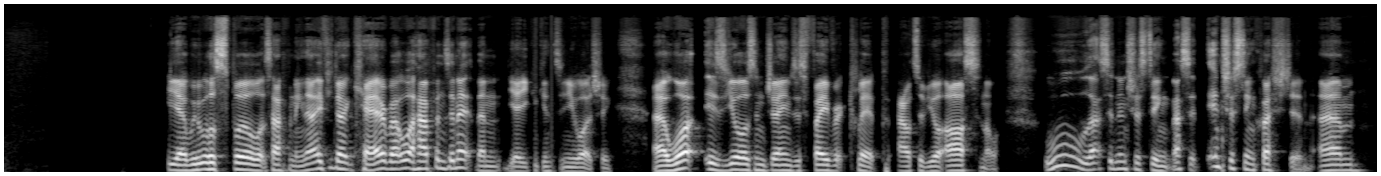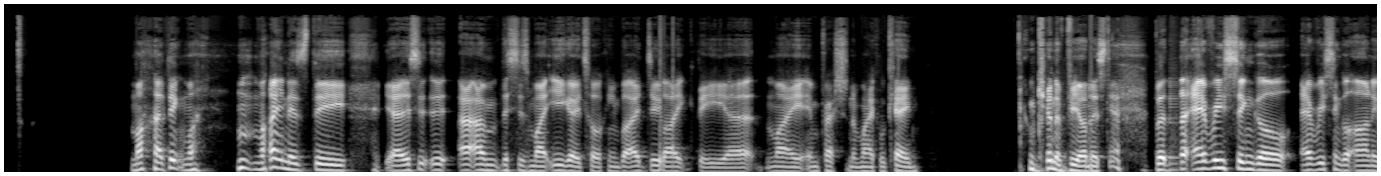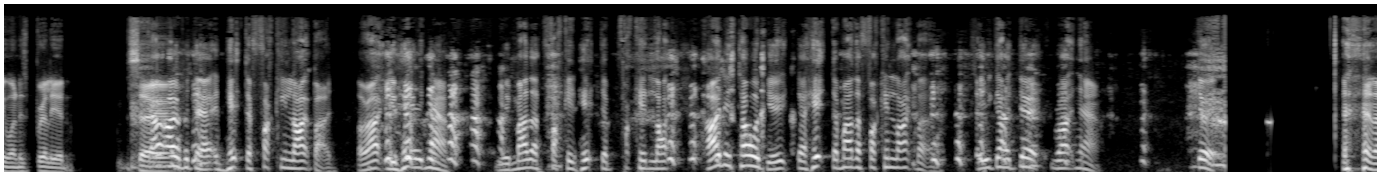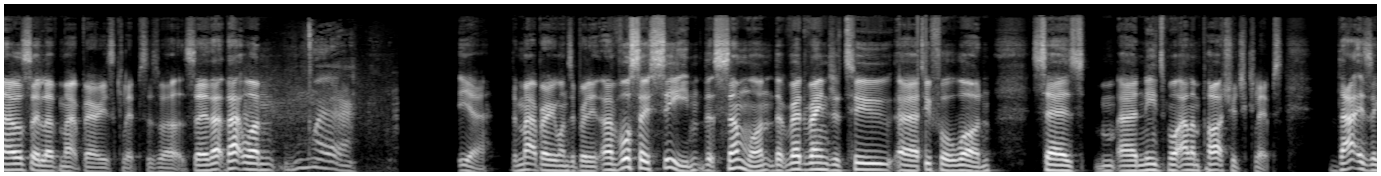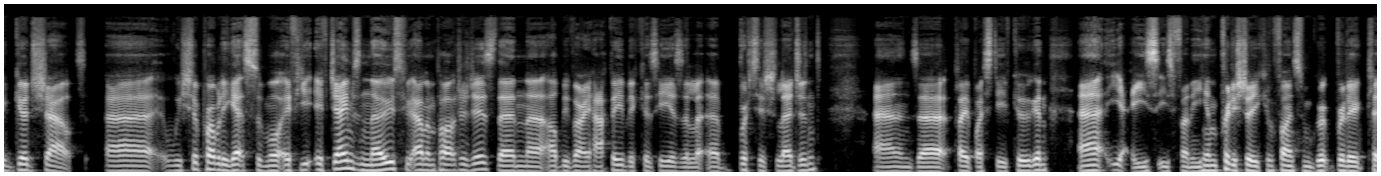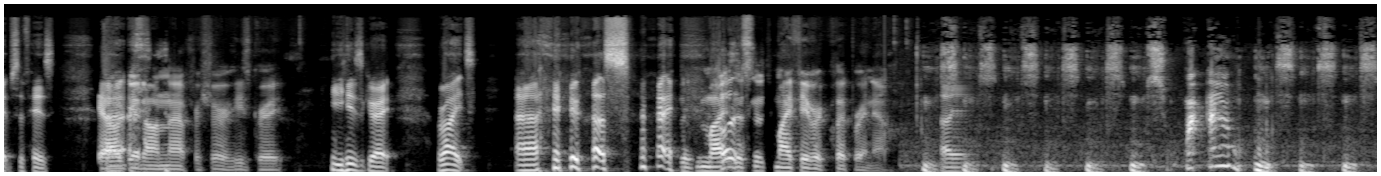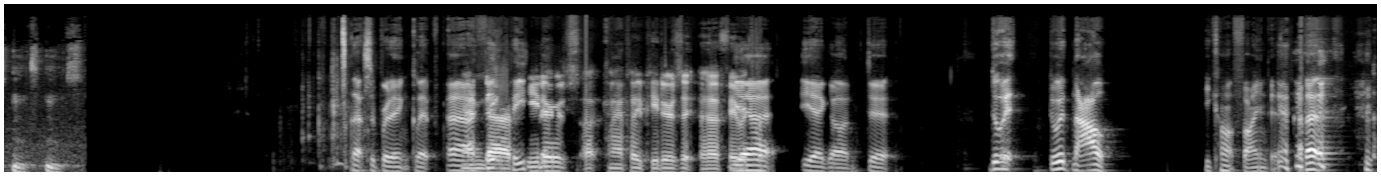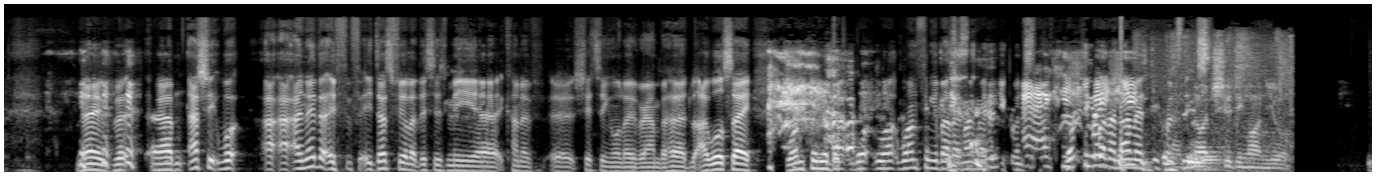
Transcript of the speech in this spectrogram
Yeah, we will spoil what's happening. Now, if you don't care about what happens in it, then yeah, you can continue watching. Uh, what is yours and James's favorite clip out of your arsenal? Ooh, that's an interesting. That's an interesting question. Um, my, I think mine, mine is the yeah. This is um, this is my ego talking, but I do like the uh, my impression of Michael Caine. I'm gonna be honest, but the, every single every single Arnie one is brilliant. So Go over there and hit the fucking like button. All right, you hit it now. you motherfucking hit the fucking like. I just told you to hit the motherfucking like button. So you gotta do it right now. Do it. and I also love Matt Berry's clips as well. So that that one, yeah, the Matt Berry ones are brilliant. I've also seen that someone that Red Ranger two uh, two four one says uh, needs more Alan Partridge clips. That is a good shout. Uh, we should probably get some more. If you if James knows who Alan Partridge is, then uh, I'll be very happy because he is a, a British legend and uh, played by Steve Coogan. Uh, yeah, he's he's funny. I'm pretty sure you can find some gr- brilliant clips of his. Yeah, I'll Uh, get on that for sure. He's great. He is great. Right. Uh, who else? This is my, Oh, this is my favorite clip right now. oh, yeah. That's a brilliant clip. Uh, I and think uh, Peter- Peter's, uh, can I play Peter's uh, favorite? yeah, clip? yeah, go on, do it, do it, do it now. He can't find it. No, but um, actually, what I- I, I know that if, if it does feel like this is me uh, kind of uh, shitting all over Amber Heard, but I will say one thing about what, what, one thing about that nightmare sequence. Actually, One thing about that nightmare sequence I'm not is shitting on you.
